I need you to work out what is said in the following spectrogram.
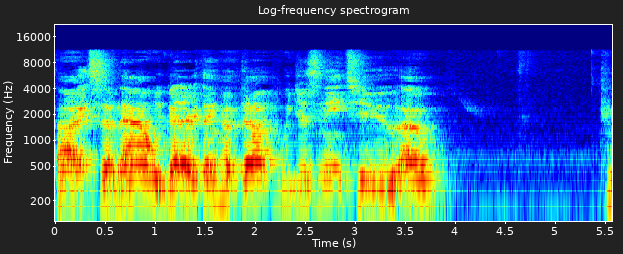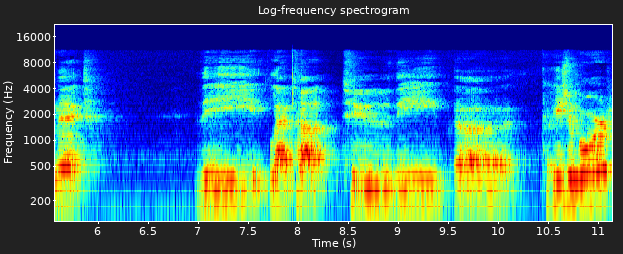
Alright, so now we've got everything hooked up. We just need to uh, connect the laptop to the uh, cohesion board.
